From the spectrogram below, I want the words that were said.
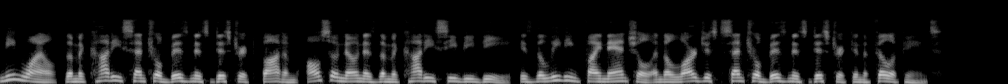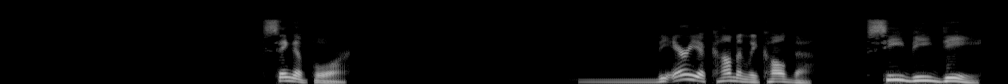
Meanwhile, the Makati Central Business District Bottom, also known as the Makati CBD, is the leading financial and the largest central business district in the Philippines. Singapore the area commonly called the CBD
